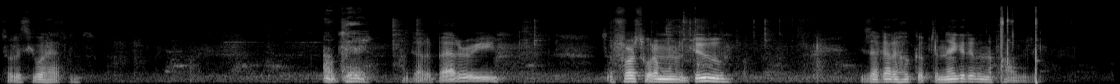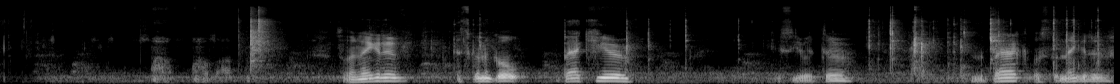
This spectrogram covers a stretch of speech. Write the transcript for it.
So let's see what happens. Okay, I got a battery. So first what I'm gonna do is I gotta hook up the negative and the positive. Oh, hold on. So the negative it's gonna go back here. You see right there. In the back, what's the negative?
